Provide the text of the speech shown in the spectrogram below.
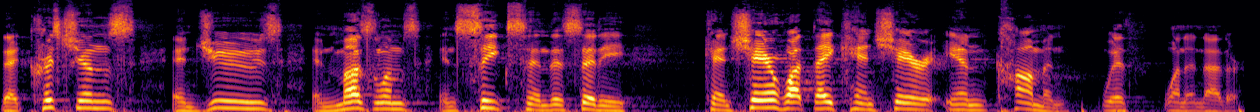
that Christians and Jews and Muslims and Sikhs in this city can share what they can share in common with one another.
